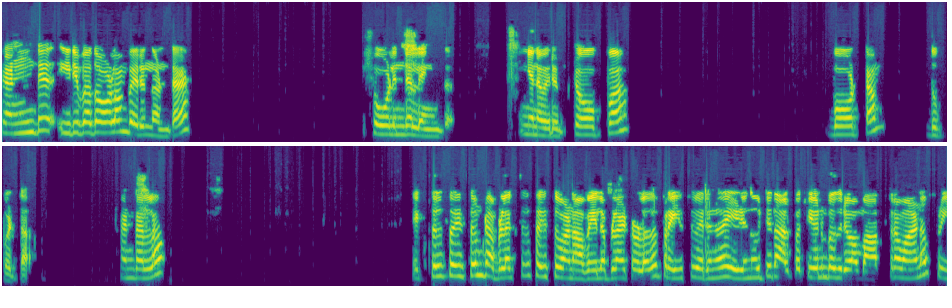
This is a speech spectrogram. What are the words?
രണ്ട് ഇരുപതോളം വരുന്നുണ്ട്. ഷോളിന്റെ ലെങ്ത് ഇങ്ങനെ വരും. Top bottom dupatta. കണ്ടല്ലോ? എക്സൽ സൈസും ഡബിൾ എക്സൽ സൈസും ആണ് അവൈലബിൾ ആയിട്ടുള്ളത്. പ്രൈസ് വരുന്നത് എഴുന്നൂറ്റി നാൽപ്പത്തി ഒൻപത് രൂപ മാത്രമാണ് ഫ്രീ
